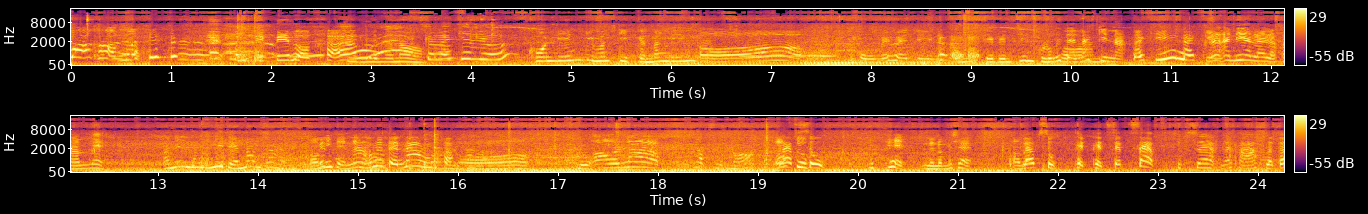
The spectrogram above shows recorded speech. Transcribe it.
ป้าขำเลยมันติดดินเหรอคะติดลิ้นเลยเนาะกำลังคิดอยู่คนลิ้นที่มันติดกันทั้งลิ้นอ๋อโหไม่เคยดีนะคะจะเป็นจิ้นกรุบอุ๊ยแต่น่ากินอะน่ากินน่ากินแล้วอันนี้อะไรเหรอคะแม่ อันนี้มีแต่น่องค่ะอ๋อมีแต่หน้าไม่แต่นั่งค่ะอ๋อหนูเอาลาบขับสุดเนาะลาบสุกเผ็ดหรือไม่ใช่เอาลาบสุกเผ็ดเผ็ดแซ่บแซ่บแซ่บๆนะคะ แล้วก็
